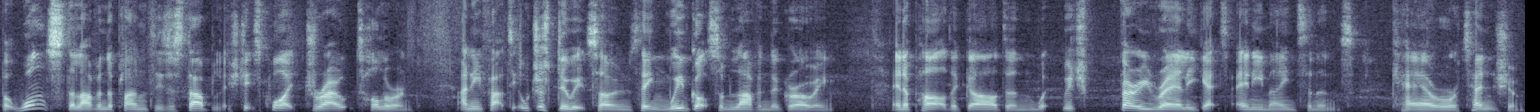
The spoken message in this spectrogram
But once the lavender plant is established, it's quite drought tolerant and in fact it'll just do its own thing. We've got some lavender growing in a part of the garden which very rarely gets any maintenance, care or attention.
